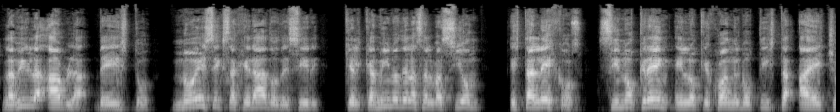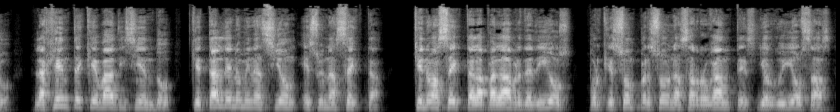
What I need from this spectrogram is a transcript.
La Biblia habla de esto. No es exagerado decir que el camino de la salvación está lejos si no creen en lo que Juan el Bautista ha hecho. La gente que va diciendo que tal denominación es una secta, que no acepta la palabra de Dios porque son personas arrogantes y orgullosas,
